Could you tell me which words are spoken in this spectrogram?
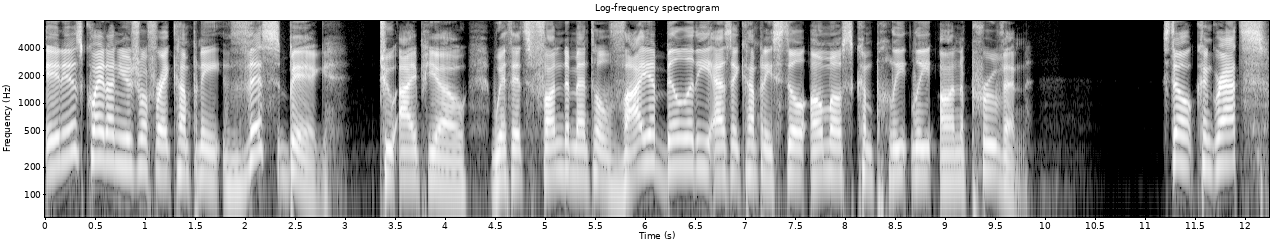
it is quite unusual for a company this big to IPO with its fundamental viability as a company still almost completely unproven. Still, congrats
